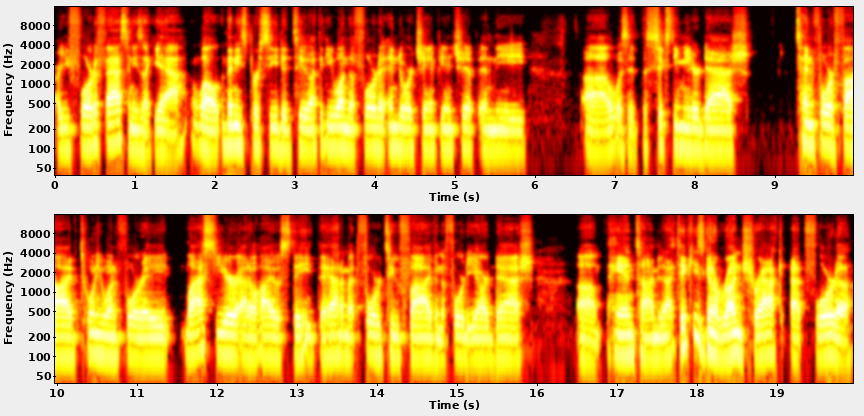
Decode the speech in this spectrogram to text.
Are you Florida fast? And he's like, Yeah. Well, then he's proceeded to, I think he won the Florida Indoor Championship in the, uh, was it, the 60 meter dash, 10 4 5, 21 4 8. Last year at Ohio State, they had him at 4 2 5 in the 40 yard dash um, hand time. And I think he's going to run track at Florida.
